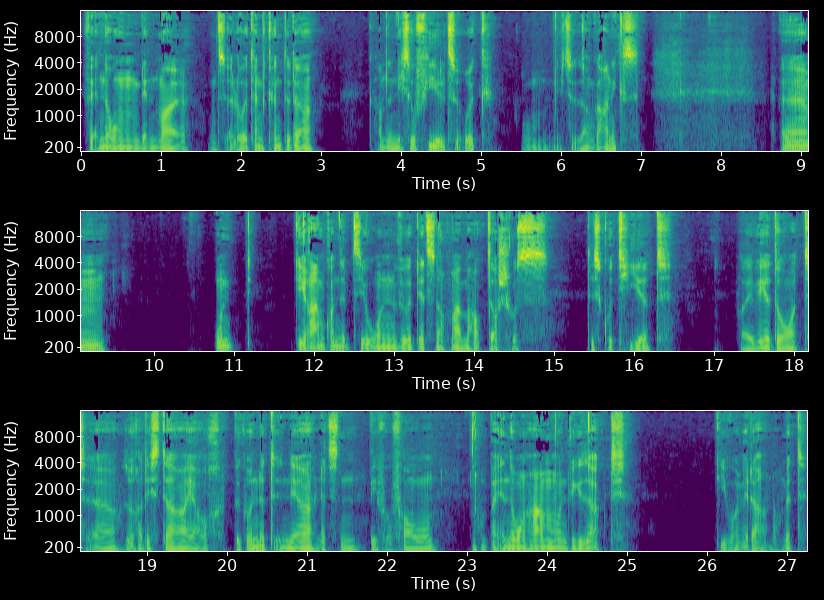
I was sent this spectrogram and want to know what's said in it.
Veränderungen denn mal uns erläutern könnte. Da kam dann nicht so viel zurück, um nicht zu sagen gar nichts. Ähm, und die Rahmenkonzeption wird jetzt nochmal im Hauptausschuss diskutiert, weil wir dort, äh, so hatte ich es da ja auch begründet in der letzten BVV, noch ein paar Änderungen haben und wie gesagt, die wollen wir da noch mit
